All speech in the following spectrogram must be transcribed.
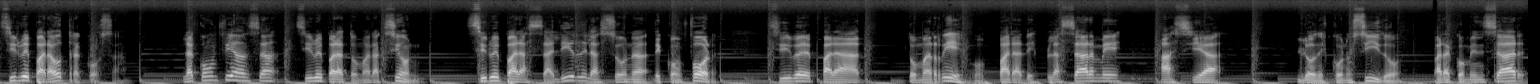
sirve para otra cosa. La confianza sirve para tomar acción, sirve para salir de la zona de confort, sirve para tomar riesgo, para desplazarme hacia lo desconocido, para comenzar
